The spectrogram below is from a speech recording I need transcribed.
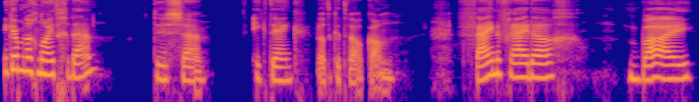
ik heb het nog nooit gedaan. Dus ik denk dat ik het wel kan. Fijne vrijdag. Bye.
